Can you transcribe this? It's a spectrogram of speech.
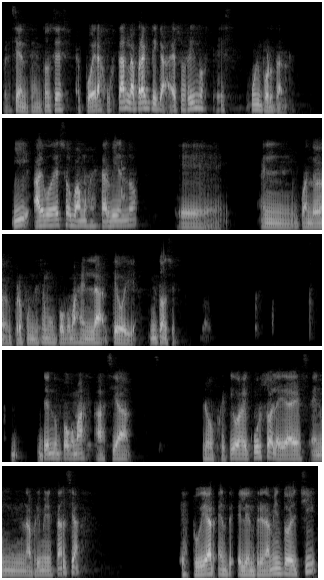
presentes. Entonces, poder ajustar la práctica a esos ritmos es muy importante. Y algo de eso vamos a estar viendo eh, cuando profundicemos un poco más en la teoría. Entonces, yendo un poco más hacia los objetivos del curso, la idea es en una primera instancia estudiar el entrenamiento del chi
